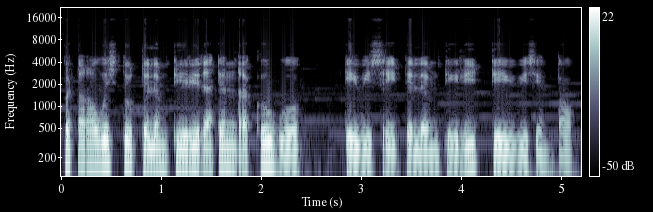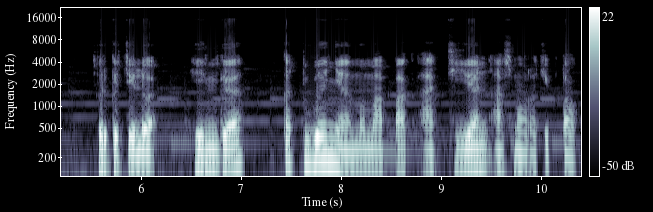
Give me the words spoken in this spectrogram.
Betara Wistu dalam diri Raden Regowo, Dewi Sri dalam diri Dewi Sinto, bergejolak hingga keduanya memapak ajian Asmoro Cipto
